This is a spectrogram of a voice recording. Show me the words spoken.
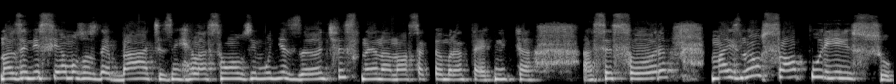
Nós iniciamos os debates em relação aos imunizantes né, na nossa Câmara Técnica Assessora, mas não só por isso,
